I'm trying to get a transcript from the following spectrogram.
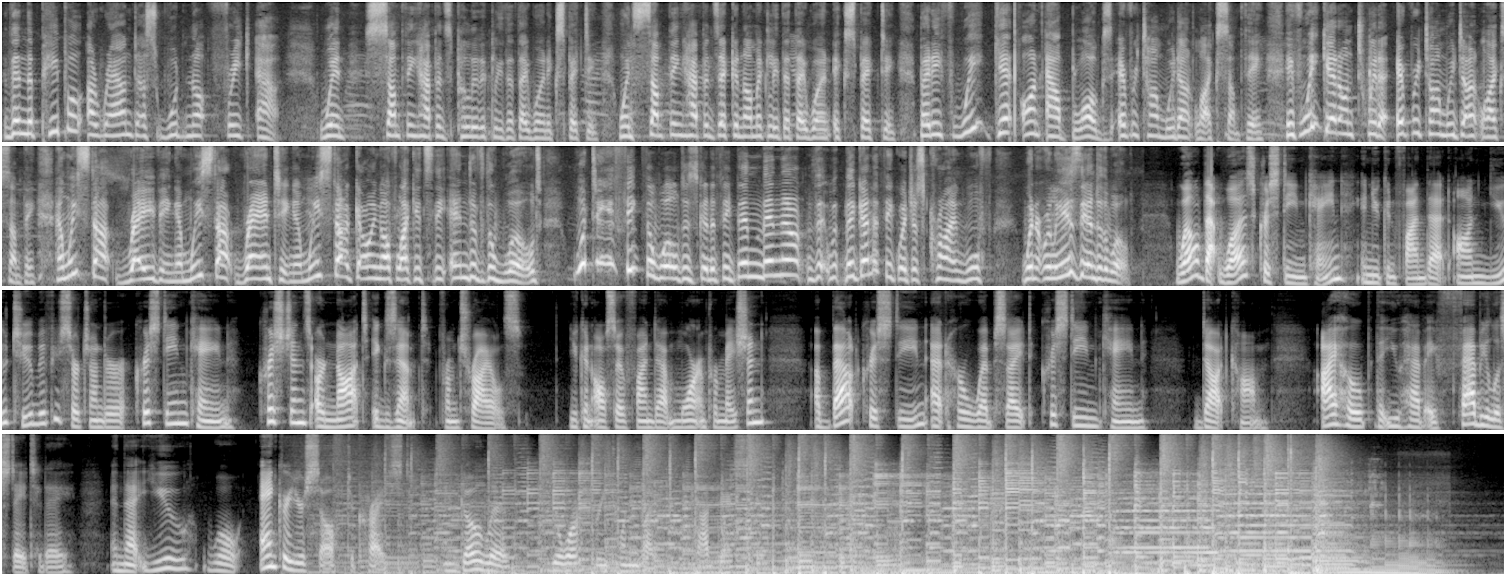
then the people around us would not freak out when something happens politically that they weren't expecting, when something happens economically that they weren't expecting. But if we get on our blogs every time we don't like something, if we get on Twitter every time we don't like something, and we start raving and we start ranting and we start going off like it's the end of the world, what do you think the world is going to think? Then they're, they're going to think we're just crying wolf when it really is the end of the world. Well, that was Christine Caine, and you can find that on YouTube if you search under Christine Caine. Christians are not exempt from trials. You can also find out more information about Christine at her website, christinecaine.com. I hope that you have a fabulous day today and that you will anchor yourself to Christ and go live your 320 life. God bless.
